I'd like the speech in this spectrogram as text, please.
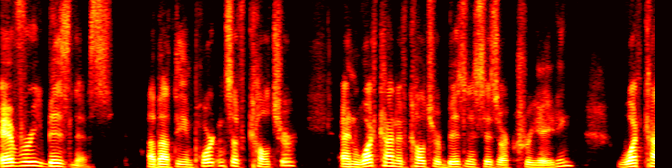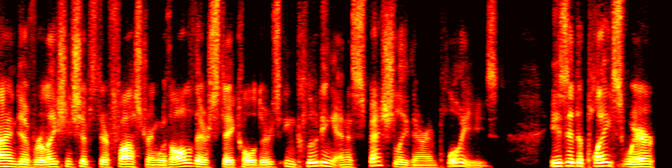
every business, about the importance of culture and what kind of culture businesses are creating, what kind of relationships they're fostering with all of their stakeholders, including and especially their employees. Is it a place where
